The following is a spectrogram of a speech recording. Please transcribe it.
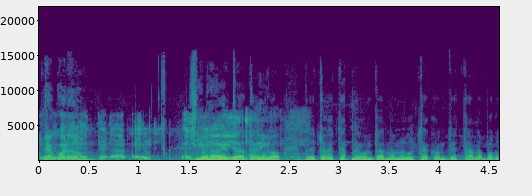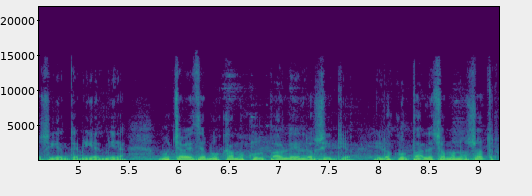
¿De acuerdo? Esperar, sí, Miguel, pero te digo, pero esto que estás preguntando me gusta contestarlo por lo siguiente, Miguel. Mira, muchas veces buscamos culpables en los sitios y los culpables somos nosotros.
